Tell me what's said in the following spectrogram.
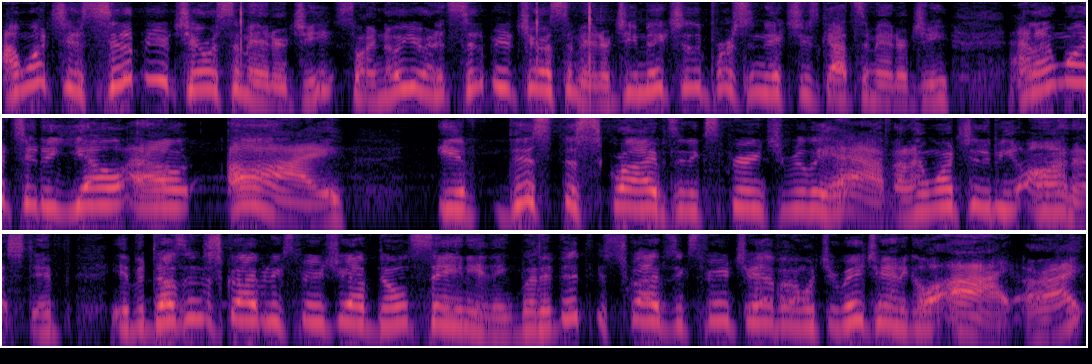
I want you to sit up in your chair with some energy. So I know you're in it. Sit up in your chair with some energy. Make sure the person next to you's got some energy. And I want you to yell out, I, if this describes an experience you really have. And I want you to be honest. If, if it doesn't describe an experience you have, don't say anything. But if it describes an experience you have, I want you to raise your hand and go, I, all right?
